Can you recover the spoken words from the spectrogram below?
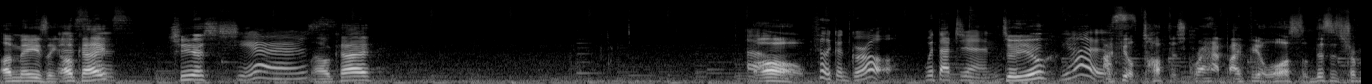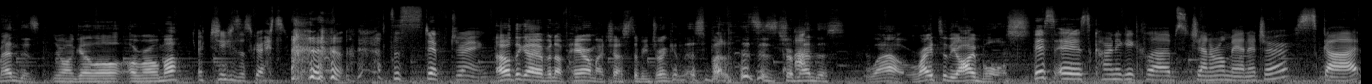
amazing. This okay, is- cheers. Cheers. Okay. oh, I feel like a girl with that gin. do you? Yes. I feel tough as crap. I feel awesome. This is tremendous. You want to get a little aroma? Oh, Jesus Christ. it's a stiff drink. I don't think I have enough hair on my chest to be drinking this, but this is tremendous. Uh, wow, right to the eyeballs. This is Carnegie Club's general manager, Scott.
